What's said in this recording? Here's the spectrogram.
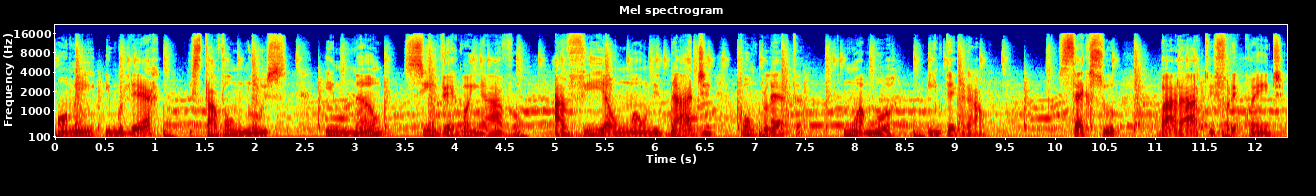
Homem e mulher estavam nus e não se envergonhavam. Havia uma unidade completa, um amor integral. Sexo barato e frequente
